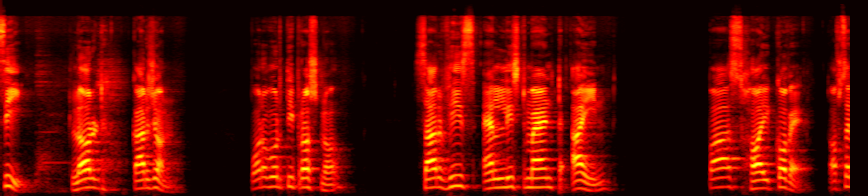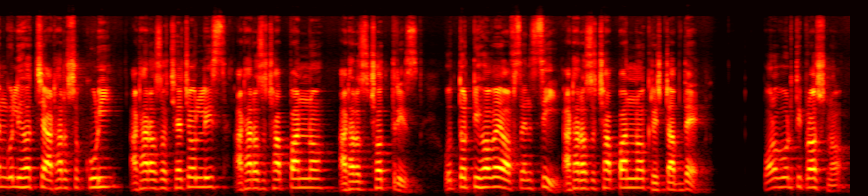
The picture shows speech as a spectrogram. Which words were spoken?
সি লর্ড কার্জন। পরবর্তী প্রশ্ন, সার্ভিস এনলিস্টমেন্ট আইন পাস হয় কবে? অপশানগুলি হচ্ছে আঠারোশো কুড়ি, আঠারোশো ছেচল্লিশ, আঠারোশো ছাপ্পান্ন, আঠারোশো ছত্রিশ। উত্তরটি হবে অপশান সি আঠারোশো ছাপ্পান্ন খ্রিস্টাব্দে। পরবর্তী প্রশ্ন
